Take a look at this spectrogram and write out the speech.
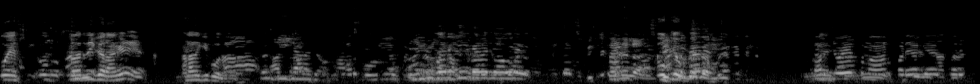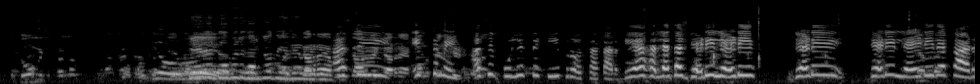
ਉਹ ਐਸਪੀ ਉਹ ਸਰ ਦੀ ਕਰਾਂਗੇ। ਅਣਾ ਕੀ ਬੋਲਣਾ? Okay okay. ਜੋ ਇਹ ਸਮਾਨ ਫੜਿਆ ਗਿਆ ਇਸ ਪਰ 2 ਮਿੰਟ ਪਹਿਲਾਂ ਕਰ ਰਹੇ ਆ ਅਸੀਂ ਇੱਕ ਮਿੰਟ ਅਸੀਂ ਪੁਲਿਸ ਤੇ ਕੀ ਭਰੋਸਾ ਕਰਦੇ ਆ? ਹਲੇ ਤਾਂ ਜਿਹੜੀ ਲੇਡੀ ਜਿਹੜੀ ਜਿਹੜੀ ਲੇਡੀ ਦੇ ਘਰ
